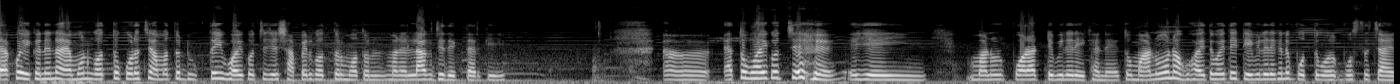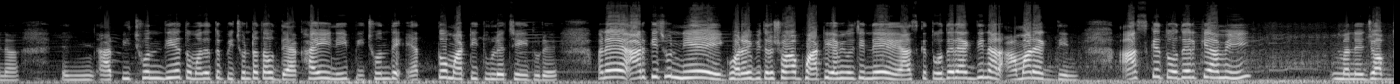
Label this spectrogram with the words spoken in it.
দেখো, এখানে না এমন গর্ত করেছে, আমার তো ঢুকতেই ভয় করছে যে সাপের গর্তর মতন মানে লাগছে দেখতে আর কি। এত ভয় করছে এই যে এই মানুর পড়ার টেবিলের এখানে। তো মানুও না ভয়তে ভয়তে টেবিলের এখানে পড়তে বসতে চায় না। আর পিছন দিয়ে তোমাদের তো পিছনটা তাও দেখাইনি, পিছন দিয়ে এত মাটি তুলেছে এই দূরে। মানে আর কিছু নেই, ঘরের ভিতরে সব মাটি। আমি বলছি, নে, আজকে তোদের একদিন আর আমার একদিন। আজকে তোদেরকে আমি মানে জব্দ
